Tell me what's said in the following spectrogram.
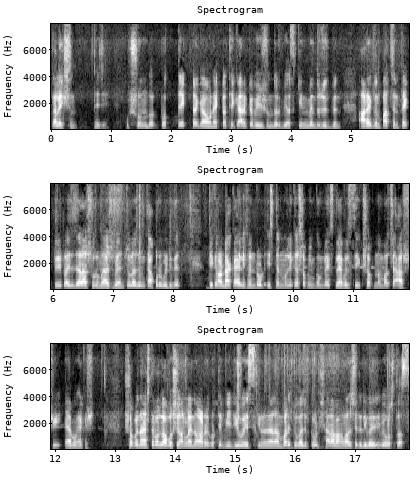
কালেকশন এই যে খুব সুন্দর। প্রত্যেকটা গাউন, একটা থেকে আরেকটা বেশি সুন্দর বিয়াস। কিনবেন তো জিতবেন। আর একদম পাচ্ছেন ফ্যাক্টরি প্রাইসে যারা শোরুমে আসবেন, চলে আসবেন কাপড় বিটিতে। ঠিকানা Dhaka Elephant Road Eastern Mallika shopping complex level six shop number হচ্ছে আশি এবং একাশি। শপে না আসতে পারলে অবশ্যই অনলাইনে অর্ডার করতে ভিডিও স্ক্রিনের নাম্বারে যোগাযোগ করুন। সারা বাংলাদেশে ডেলিভারির ব্যবস্থা আছে।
